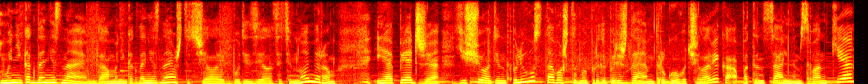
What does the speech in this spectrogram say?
Мы никогда не знаем, да, мы никогда не знаем, что человек будет делать с этим номером. И опять же, еще один плюс того, что мы предупреждаем другого человека о потенциальном звонке,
